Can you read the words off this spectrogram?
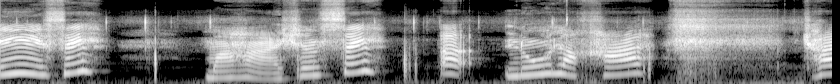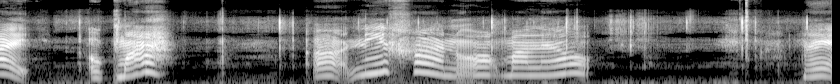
นี่สิ มาหาฉันสิ เออหนูเหรอคะ ใช่ ออกมา เออนี่ค่ะ หนูออกมาแล้ว นี่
